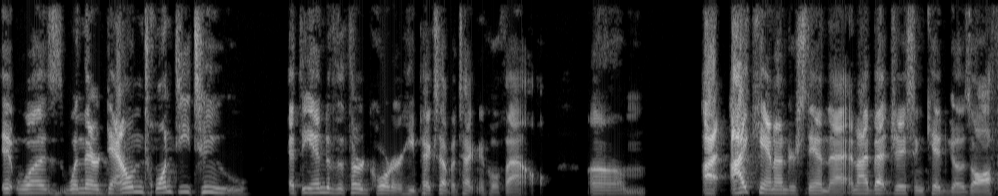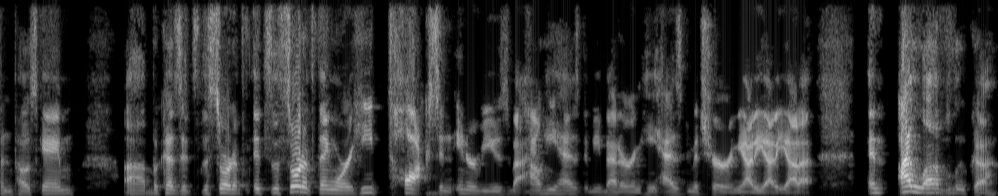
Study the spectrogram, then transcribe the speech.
it was when they're down 22 at the end of the third quarter, he picks up a technical foul. Um, I I can't understand that, and I bet Jason Kidd goes off in post game uh, because it's the sort of it's the sort of thing where he talks in interviews about how he has to be better and he has to mature and yada yada yada. And I love Luka.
